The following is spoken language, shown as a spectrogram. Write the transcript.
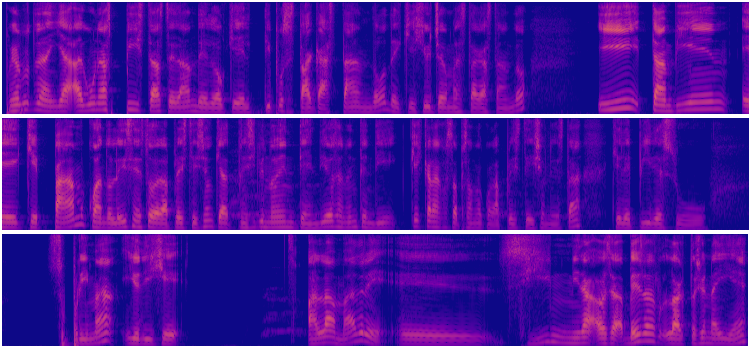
Por ejemplo, te dan ya algunas pistas, te dan de lo que el tipo se está gastando, de que Hugh Jackman se está gastando. Y también eh, que Pam, cuando le dicen esto de la PlayStation, que al principio no entendí, o sea, no entendí qué carajo está pasando con la PlayStation esta, que le pide su, su prima. Y yo dije, a la madre, eh, sí, mira, o sea, ves la, actuación ahí, ¿eh?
